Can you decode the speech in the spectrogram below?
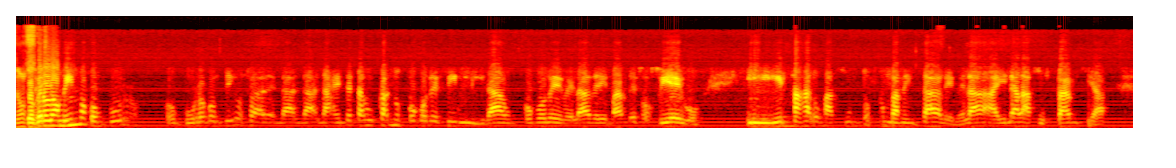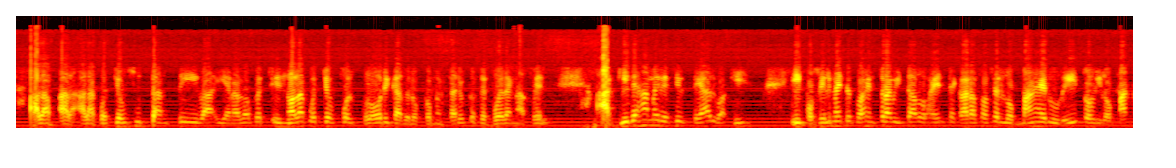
No yo creo lo mismo, concurro, concurro contigo. O sea, la, la, gente está buscando un poco de civilidad, un poco de, ¿verdad? de más de sosiego y ir más a los asuntos fundamentales, ¿verdad? a ir a la sustancia a la, a la, cuestión sustantiva y, a la, y no a la cuestión folclórica de los comentarios que se puedan hacer. Aquí déjame decirte algo, aquí, y posiblemente tú has entrevistado gente que ahora se hacen los más eruditos y los más,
